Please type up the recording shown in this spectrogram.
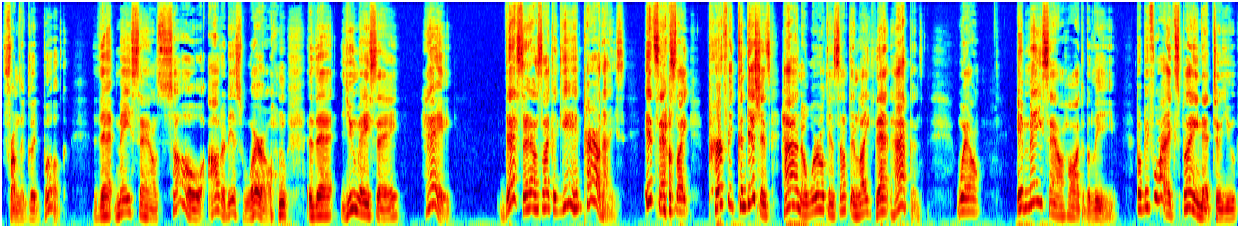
from the good book that may sound so out of this world that you may say, Hey, that sounds like again paradise. It sounds like perfect conditions. How in the world can something like that happen? Well, it may sound hard to believe, but before I explain that to you,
